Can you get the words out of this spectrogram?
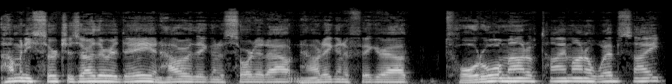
how many searches are there a day and how are they going to sort it out and how are they going to figure out total amount of time on a website.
